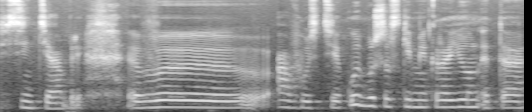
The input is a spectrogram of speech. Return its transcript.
июнь-сентябрь. В августе Куйбышевский микрорайон, это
